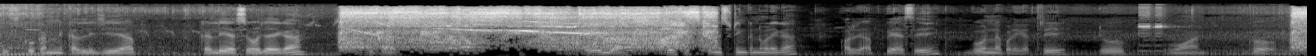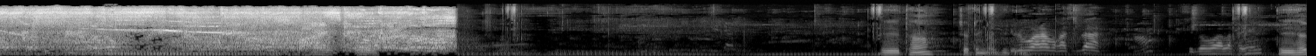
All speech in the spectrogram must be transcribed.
किसको करने कर लीजिए आप। कर लिए ऐसे हो जाएगा। शूटिंग करना पड़ेगा? और आपको ऐसे ही बोलना पड़ेगा। थ्री टू वन गो ये था चैटिंग का वीडियो ये है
